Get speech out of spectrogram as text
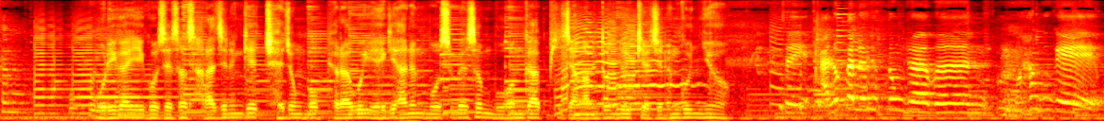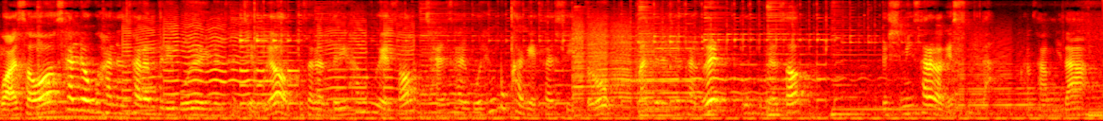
큰. 우리가 이곳에서 사라지는 게 최종 목표라고 얘기하는 모습에서 무언가 비장함도 느껴지는군요. 저희 알록달록 협동조합은 음, 음. 한국에 와서 살려고 하는 사람들이 모여있는 단체고요. 그 사람들이 한국에서 잘 살고 행복하게 살 수 있도록 만드는 세상을 꿈꾸면서 열심히 살아가겠습니다. 감사합니다.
